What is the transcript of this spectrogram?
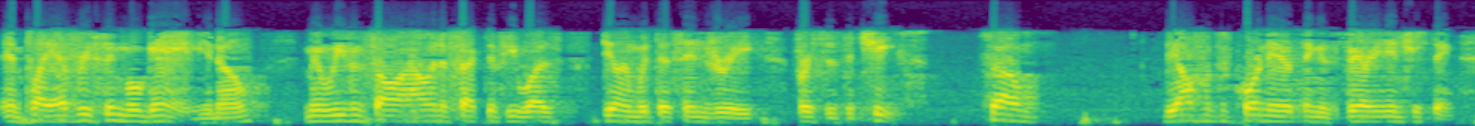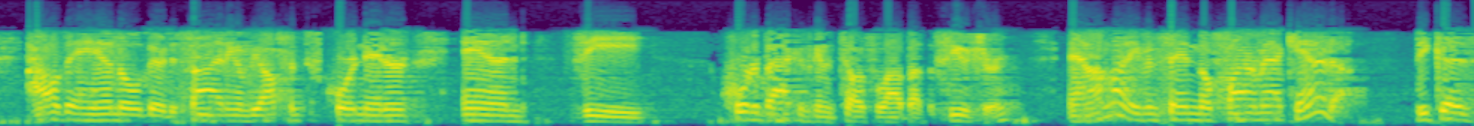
and play every single game, you know? I mean, we even saw how ineffective he was dealing with this injury versus the Chiefs. So, the offensive coordinator thing is very interesting. How they handle their deciding of the offensive coordinator and the quarterback is going to tell us a lot about the future. And I'm not even saying they'll fire Matt Canada because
